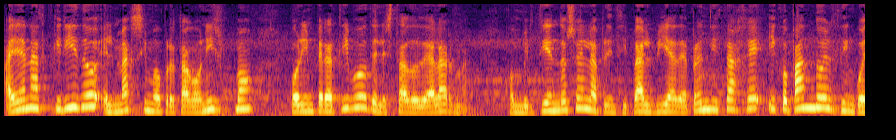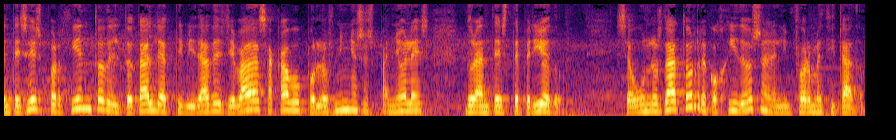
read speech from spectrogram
hayan adquirido el máximo protagonismo por imperativo del estado de alarma convirtiéndose en la principal vía de aprendizaje y copando el 56% del total de actividades llevadas a cabo por los niños españoles durante este periodo, según los datos recogidos en el informe citado.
